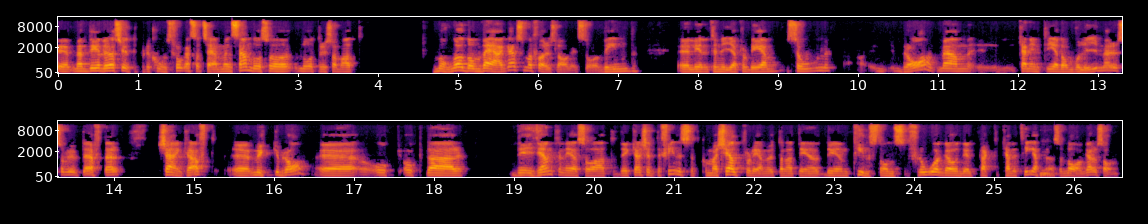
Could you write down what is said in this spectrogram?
eh, men det löser ju inte produktionsfrågan så att säga. Men sen då så låter det som att många av de vägar som har föreslagits, då, vind, eh, leder till nya problem, sol, bra, men kan inte ge de volymer som vi är ute efter. Kärnkraft, eh, mycket bra. Eh, och, och där det egentligen är så att det kanske inte finns ett kommersiellt problem utan att det är, det är en tillståndsfråga och en del praktikaliteter, mm. alltså lagar och sånt,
